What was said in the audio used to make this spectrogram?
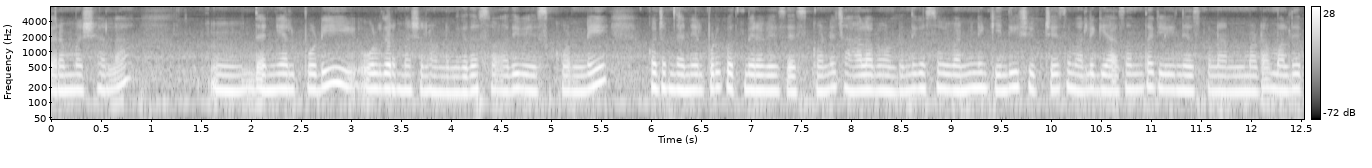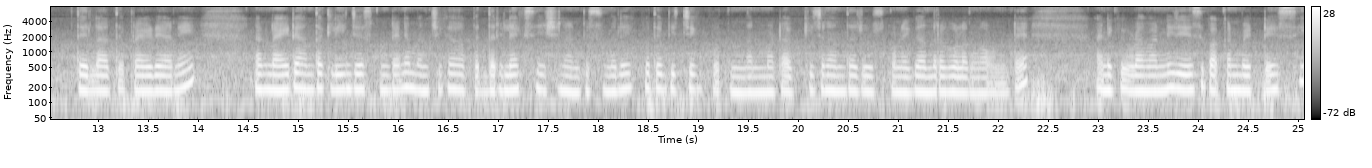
గరం మసాలా ధనియాల పొడి ఓల్ గరం మసాలా ఉంటుంది కదా సో అది వేసుకోండి. కొంచెం ధనియాల పొడి కొత్తిమీర వేసేసుకోండి. చాలా బాగుంటుంది. సో ఇవన్నీ నేను కిందికి షిఫ్ట్ చేసి మళ్ళీ గ్యాస్ అంతా క్లీన్ చేసుకున్నాను అనమాట మళ్ళీ తెల్లారితే ఫ్రైడే అని. నాకు నైట్ అంతా క్లీన్ చేసుకుంటేనే మంచిగా పెద్ద రిలాక్సేషన్ అనిపిస్తుంది. లేకపోతే బిచ్చెక్కిపోతుంది అనమాట కిచెన్ అంతా చూసుకుని గందరగోళంగా ఉంటే. ఆయనకి కూడా అవన్నీ చేసి పక్కన పెట్టేసి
